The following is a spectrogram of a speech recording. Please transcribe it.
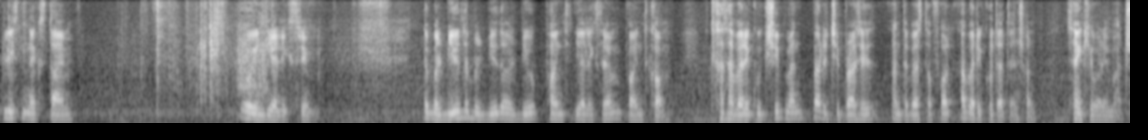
please next time go in DL Extreme www.dealextreme.com. It has a very quick shipment, very cheap prices, and the best of all, a very good attention. Thank you very much.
